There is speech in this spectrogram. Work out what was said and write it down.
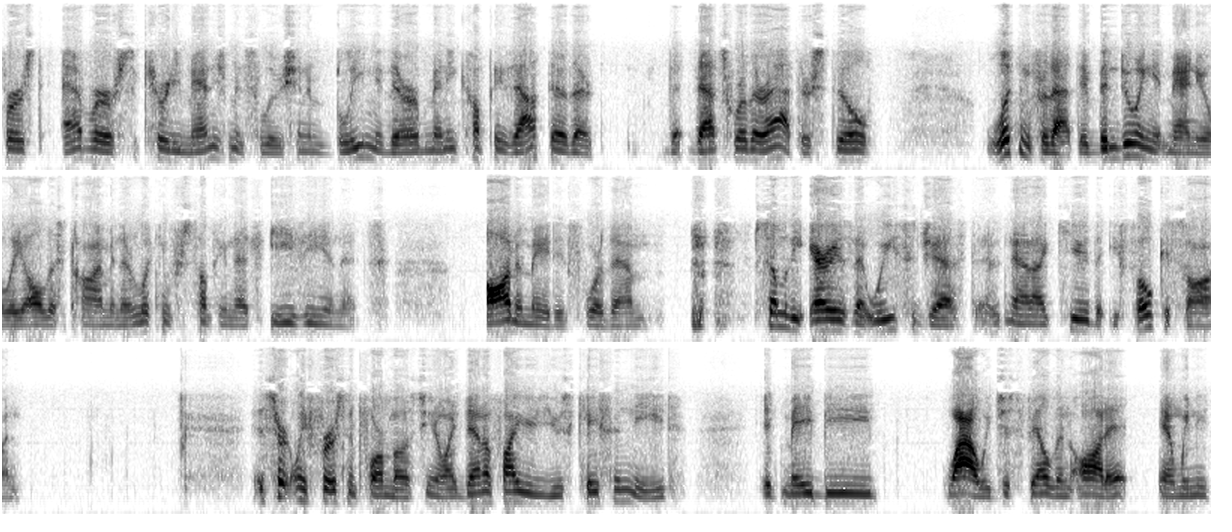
first ever security management solution, and believe me, there are many companies out there that, that that's where they're at. They're still looking for that. They've been doing it manually all this time, and they're looking for something that's easy and that's automated for them. Some of the areas that we suggest uh, at NetIQ that you focus on is certainly first and foremost, you know, identify your use case and need. It may be, wow, we just failed an audit and we need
